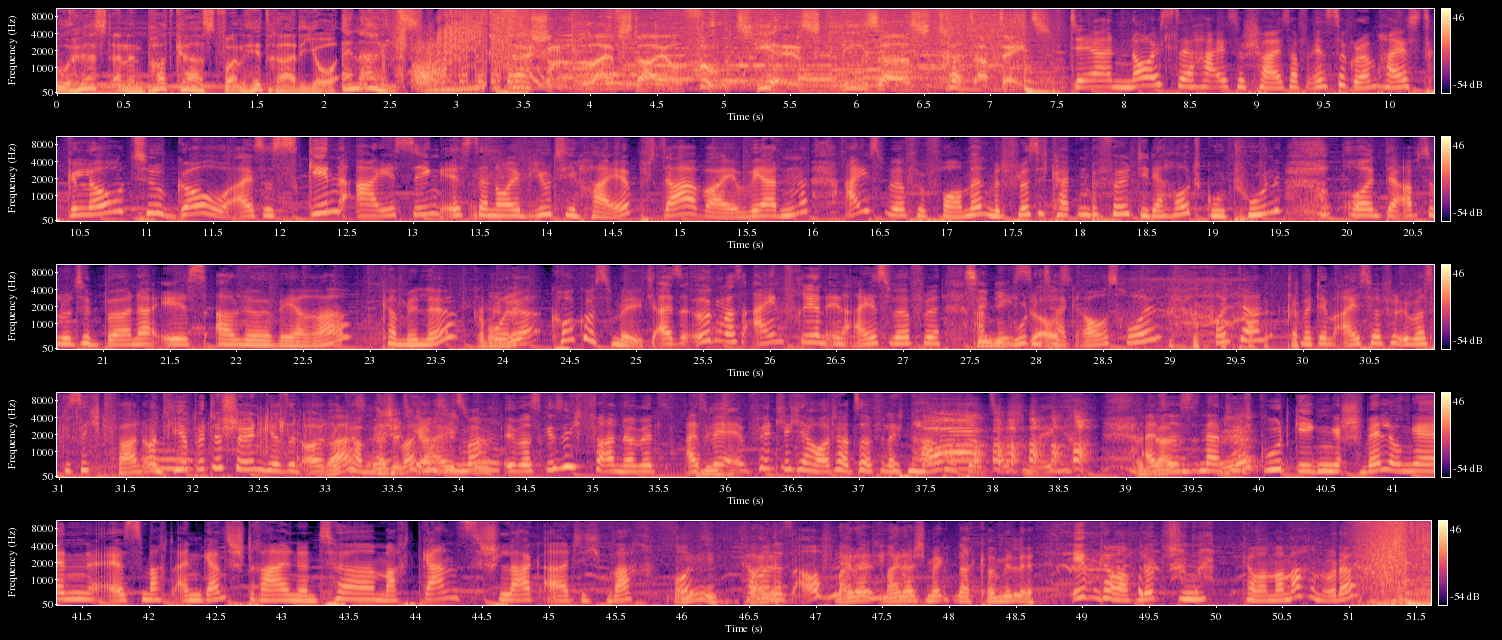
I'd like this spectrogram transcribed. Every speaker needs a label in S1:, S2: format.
S1: Du hörst einen Podcast von Hitradio N1. Fashion, Lifestyle, Food. Hier ist Lisas Trend Update.
S2: Der neueste heiße Scheiß auf Instagram heißt Glow to Go. Also Skin Icing ist der neue Beauty Hype. Dabei werden Eiswürfelformen mit Flüssigkeiten befüllt, die der Haut gut tun. Und der absolute Burner ist Aloe Vera. Kamille,
S3: Kamille?
S2: oder Kokosmilch. Also irgendwas einfrieren in Eiswürfel
S3: Sehen
S2: am nächsten? Tag rausholen und dann mit dem Eiswürfel übers Gesicht fahren. Und hier, bitteschön, hier sind eure
S3: Was?
S2: Kamille.
S3: Also was muss ich machen?
S2: Übers Gesicht fahren damit. Also wer empfindliche Haut hat, soll vielleicht ein Handtuch dazwischen legen. Also es ist natürlich gut gegen Schwellungen. Es macht einen ganz strahlenden Teint, macht ganz schlagartig wach. Und
S3: Mmh,
S2: kann man
S3: meiner-
S2: das aufnehmen?
S3: Meiner, meiner schmeckt nach Kamille.
S2: Eben kann man auch lutschen. Kann man mal machen, oder?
